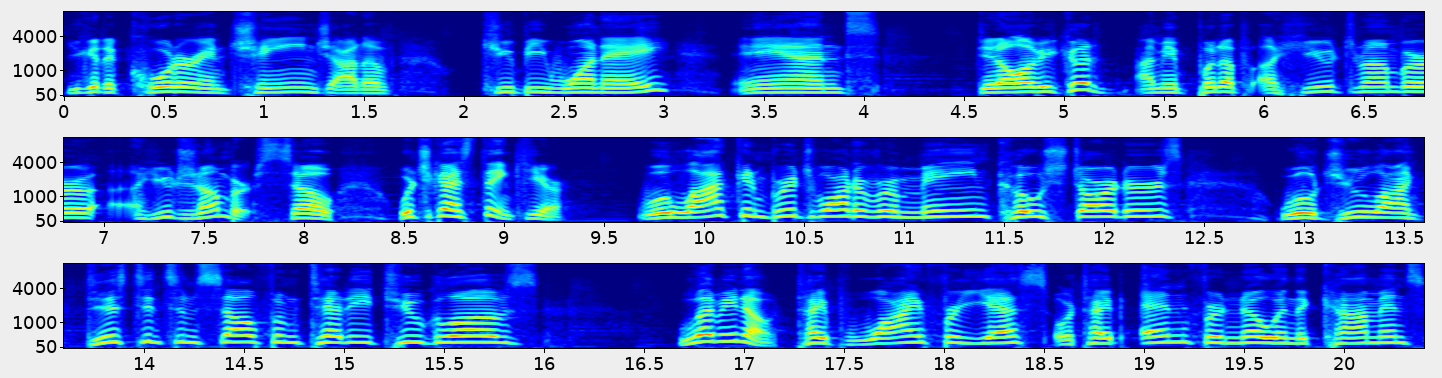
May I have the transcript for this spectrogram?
You get a quarter and change out of QB1A, and did all he could. I mean, put up a huge number, a huge numbers. So, what you guys think here? Will Lock and Bridgewater remain co-starters? Will Drew Lock distance himself from Teddy Two Gloves? Let me know. Type Y for yes or type N for no in the comments.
